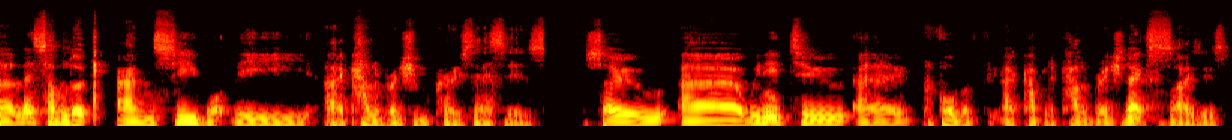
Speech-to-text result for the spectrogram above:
uh, let's have a look and see what the calibration process is. So we need to perform a, a, couple of calibration exercises.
